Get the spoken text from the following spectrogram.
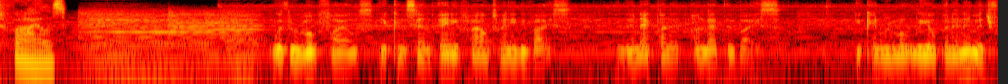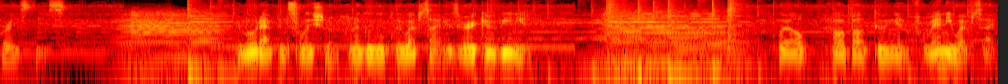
files. With remote files, you can send any file to any device and then act on it on that device. You can remotely open an image, for instance. Remote app installation on a Google Play website is very convenient. Well, how about doing it from any website?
